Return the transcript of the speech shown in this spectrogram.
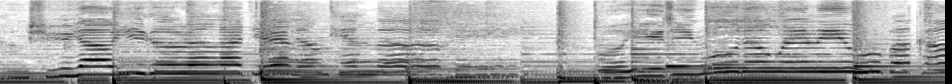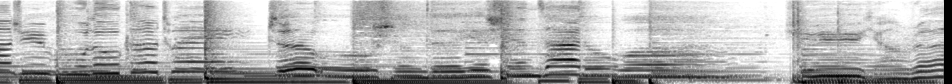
更需要一个人来点亮天的黑。我已经现在的我需要人。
